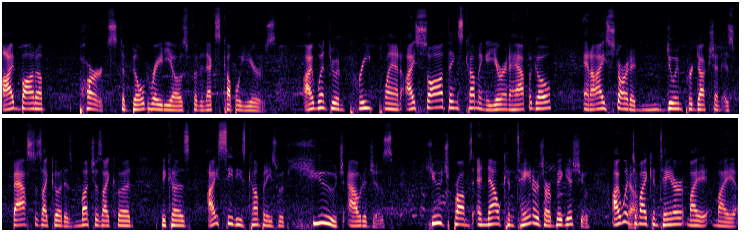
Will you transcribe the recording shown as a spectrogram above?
I bought up parts to build radios for the next couple years. I went through and pre-planned. I saw things coming a year and a half ago, and I started doing production as fast as I could, as much as I could, because I see these companies with huge outages, huge problems, and now containers are a big issue. I went to my container, my my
